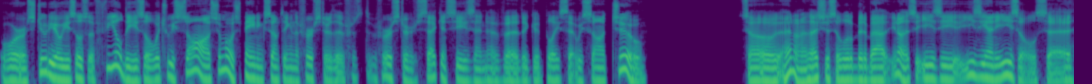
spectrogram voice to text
Or studio easels, a field easel, which we saw. Someone was painting something in the first or the first or second season of uh, The Good Place that we saw too. So I don't know. That's just a little bit about you know. It's easy, easy on easels. Uh,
